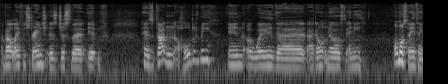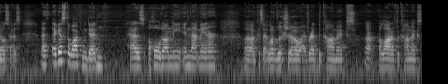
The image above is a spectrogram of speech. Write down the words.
about Life is Strange is just that it has gotten a hold of me in a way that I don't know if any, almost anything else has. I, I guess The Walking Dead has a hold on me in that manner because uh, I love the show. I've read the comics, a lot of the comics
